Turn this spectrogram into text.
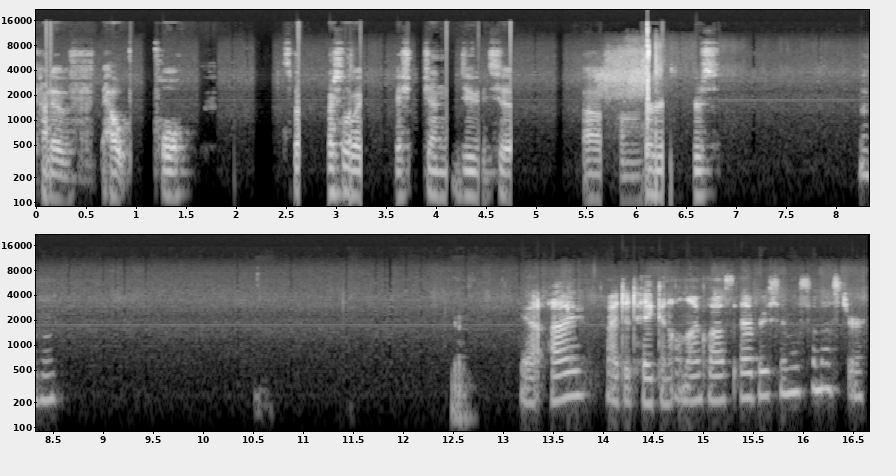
kind of helpful, especially due to um. Mm-hmm. Yeah, I had to take an online class every single semester.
